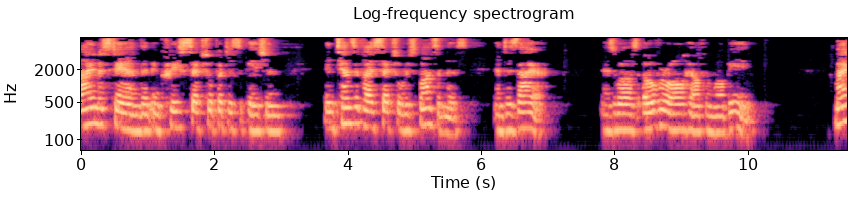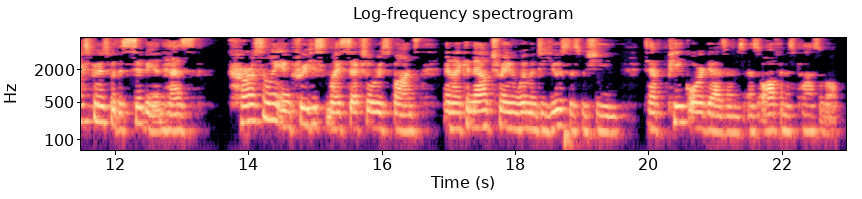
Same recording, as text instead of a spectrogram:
I understand that increased sexual participation intensifies sexual responsiveness and desire, as well as overall health and well-being. My experience with the Sybian has personally increased my sexual response and I can now train women to use this machine to have peak orgasms as often as possible.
